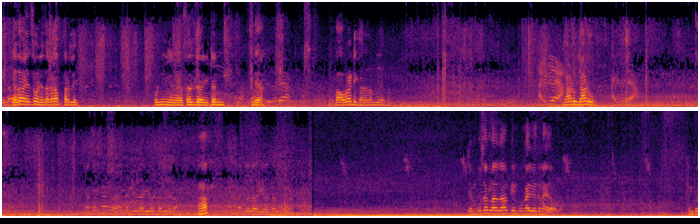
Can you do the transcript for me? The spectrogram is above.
याचा पाहिजे सोन्याचा कडा भरले कोणी नेला असेल तर रिटर्न द्या. बावरा ढिगारा जमले आता. झाडू झाडू. हा? टेम्पू सरला जाऊ टेम्पू खाली येत नाही जाऊ. टेम्पो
